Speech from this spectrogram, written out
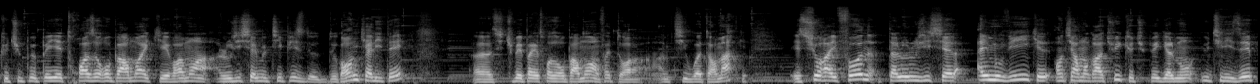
que tu peux payer 3 euros par mois et qui est vraiment un, logiciel multipiste de, grande qualité. Euh, si tu ne payes pas les 3 euros par mois, en fait, tu auras un petit watermark. Et sur iPhone, tu as le logiciel iMovie qui est entièrement gratuit que tu peux également utiliser.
